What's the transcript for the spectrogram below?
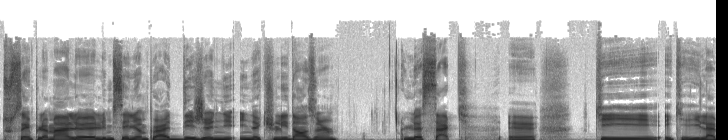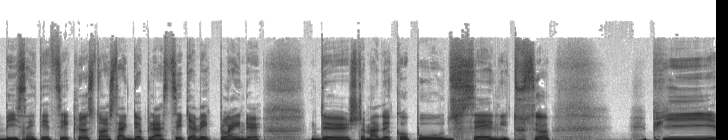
tout simplement, le, mycélium peut être déjà inoculé dans un le sac. Euh, qui est, qui est la bille synthétique. C'est un sac de plastique avec plein de, de justement de copeaux, du sel et tout ça. Puis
